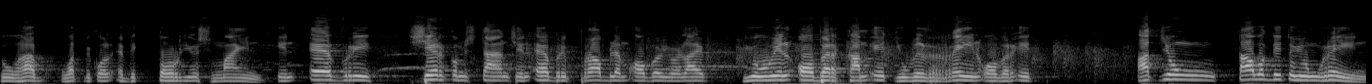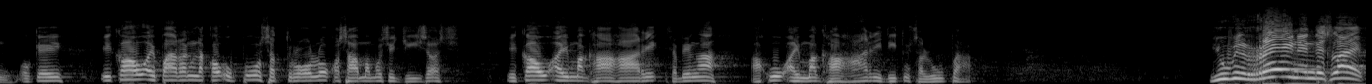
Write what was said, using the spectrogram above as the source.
to have what we call a victorious mind in every circumstance, in every problem over your life. You will overcome it. You will reign over it. At yung tawag dito yung reign, okay? Ikaw ay parang nakaupo sa trono kasama mo si Jesus. Ikaw ay maghahari. Sabi nga, ako ay maghahari dito sa lupa. You will reign in this life.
